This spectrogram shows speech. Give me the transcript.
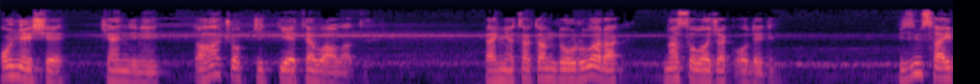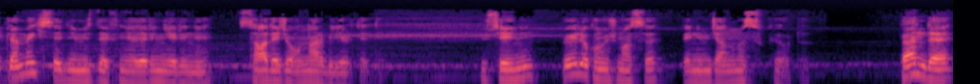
O neşe kendini daha çok ciddiyete bağladı. Ben yataktan doğrularak nasıl olacak o dedim. Bizim sahiplenmek istediğimiz definelerin yerini sadece onlar bilir dedi. Hüseyin'in böyle konuşması benim canımı sıkıyordu. Ben de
